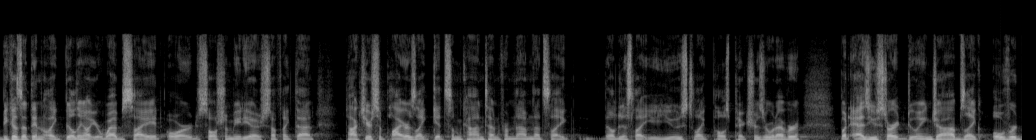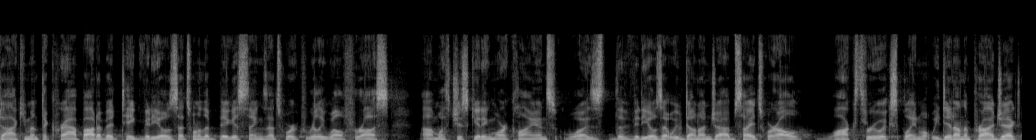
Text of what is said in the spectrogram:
because at the end, like building out your website or social media or stuff like that, talk to your suppliers, like get some content from them that's like they'll just let you use to like post pictures or whatever. But as you start doing jobs, like over document the crap out of it, take videos. That's one of the biggest things that's worked really well for us um, with just getting more clients was the videos that we've done on job sites where I'll walk through, explain what we did on the project.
